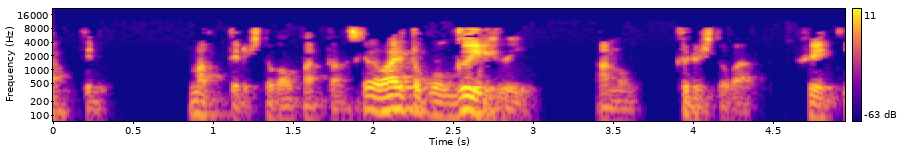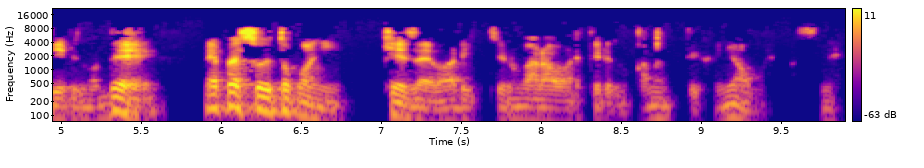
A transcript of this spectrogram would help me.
ってる、待ってる人が多かったんですけど、割とこう、ぐいぐい、あの、来る人が増えているので、やっぱりそういうところに経済悪いっていうのが現れてるのかなっていうふうには思いますね。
